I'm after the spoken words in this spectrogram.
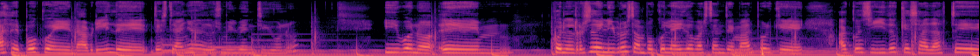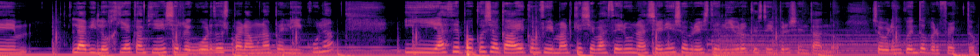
hace poco, en abril de, este año, de 2021. Y bueno, em, con el resto de libros tampoco le ha ido bastante mal porque ha conseguido que se adapte la biología, canciones y recuerdos para una película. Y hace poco se acaba de confirmar que se va a hacer una serie sobre este libro que estoy presentando, sobre un cuento perfecto.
